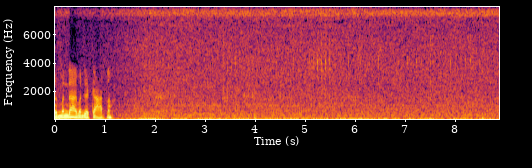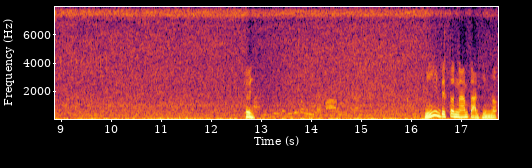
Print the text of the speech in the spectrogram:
แต่มันได้บรรยากาศเนาะเฮ้ยนี่เป็นต้นน้ำตาดหินเนาะ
